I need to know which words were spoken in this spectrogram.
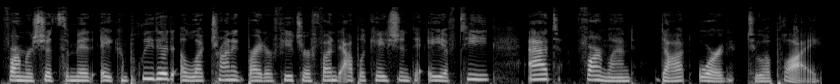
Farmers should submit a completed electronic Brighter Future Fund application to AFT at farmland org to apply.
